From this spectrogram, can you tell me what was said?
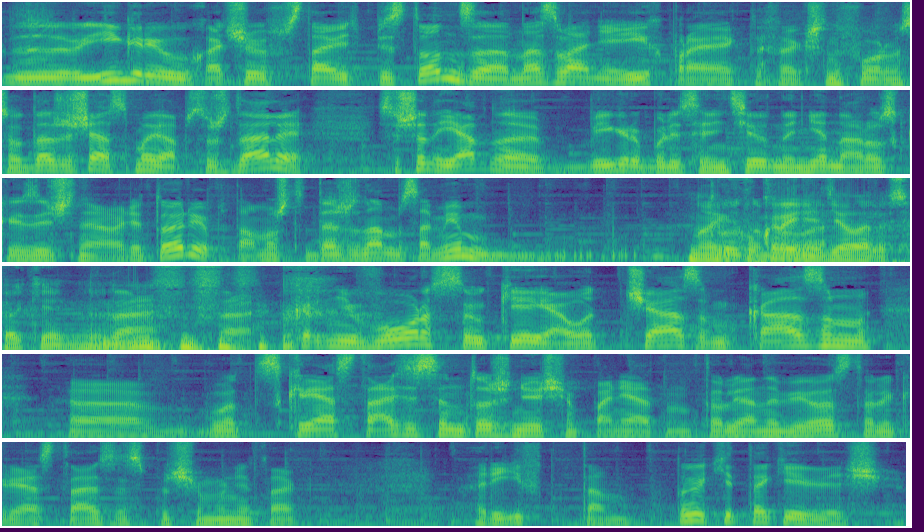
э, Игорю хочу вставить пистон за название их проектов Action Forums. Вот даже сейчас мы обсуждали, совершенно явно игры были сориентированы не на русскоязычную аудиторию, потому что даже нам самим но их в Украине было. делали, все окей. Да, да. Carnivores, окей, а вот Чазм, Казм, вот с криостазисом тоже не очень понятно. То ли анабиоз, то ли криостазис. Почему не так? Рифт там. Ну, какие-то такие вещи.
